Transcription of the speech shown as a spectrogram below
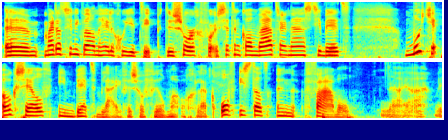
Ehm, maar dat vind ik wel een hele goede tip. Dus zorg voor, zet een kan water naast je bed. Moet je ook zelf in bed blijven, zoveel mogelijk? Of is dat een fabel? Nou ja,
